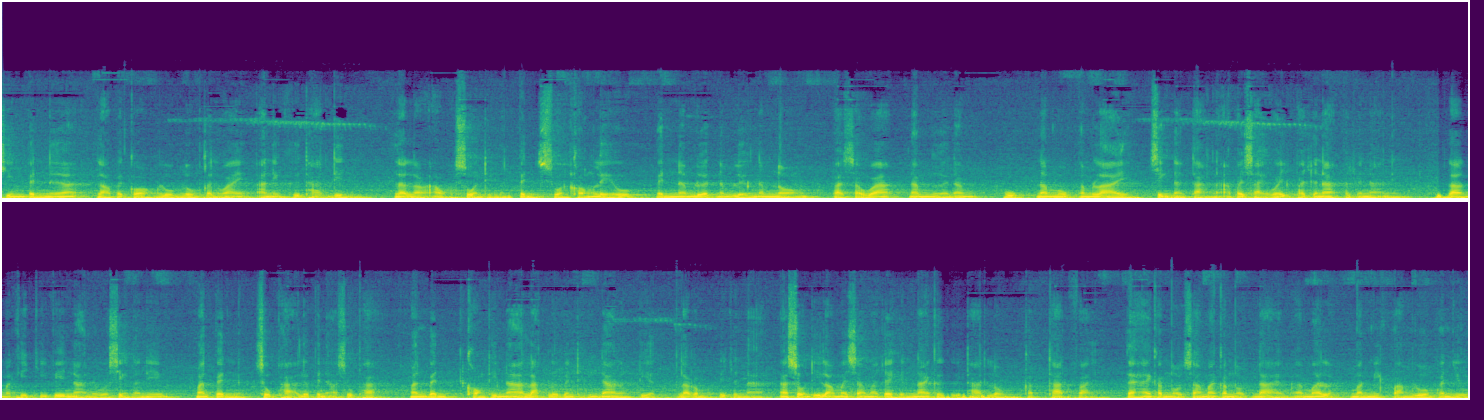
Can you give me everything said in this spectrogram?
ชิ้นเป็นเนื้อ เราไปกองรวมๆกันไว้ อันนี้คือธาตุดิน แล้วเราเอาส่วนที่มันเป็นส่วนของเหลว เป็นน้ำเลือดน้ำเหลืองน้ำหนองปัสสาวะน้ำเหงื่อน้ำหูน้ำมูกน้ำลายสิ่งต่างๆนะเอาไปใส่ไว้ภาชนะภาชนะหนึ่ง เรามาคิดที่พิจารณานว่าสิ่งเหล่านี้ มันเป็นสุภาหรือเป็นอสุภะมันเป็นของที่น่ารักหรือเป็นที่น่ารังเกียจแล้วก็มาพิจารณาส่วนที่เราไม่สามารถจะเห็นได้ก็คือธาตุลมกับธาตุไฟ แต่ให้กำหนดสามารถกำหนดได้ว่าเมื่อมันมีความรวมกันอยู่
